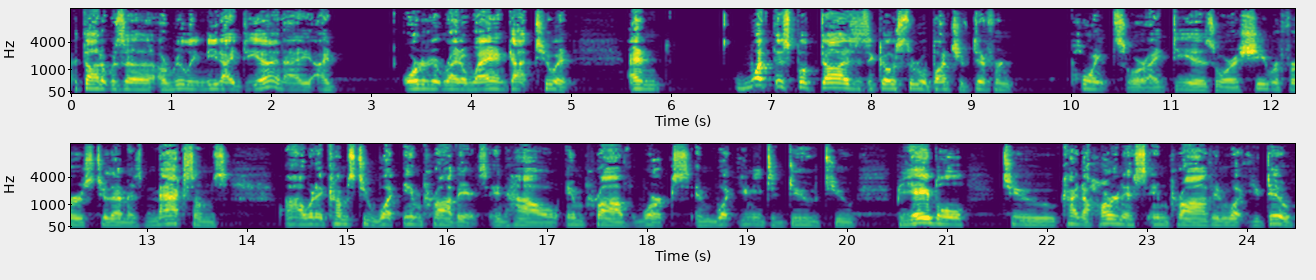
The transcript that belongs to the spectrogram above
I thought it was a, a really neat idea, and I, I ordered it right away and got to it. And what this book does is it goes through a bunch of different points or ideas, or as she refers to them as maxims, uh, when it comes to what improv is and how improv works and what you need to do to be able to kind of harness improv in what you do.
